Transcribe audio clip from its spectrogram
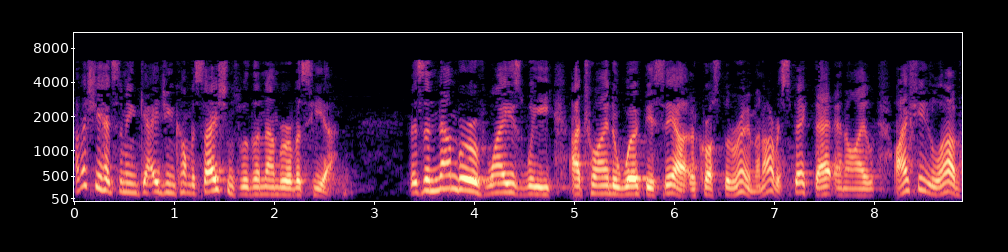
I've actually had some engaging conversations with a number of us here. There's a number of ways we are trying to work this out across the room, and I respect that, and I, I actually love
